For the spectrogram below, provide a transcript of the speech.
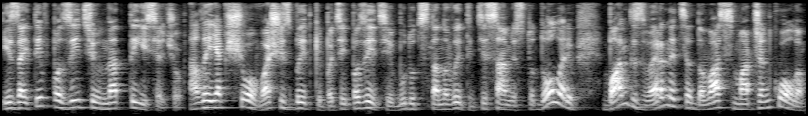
і зайти в позицію на 1000. Але якщо ваші збитки по цій позиції будуть становити ті самі 100 доларів, банк звернеться до вас з марджин колом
